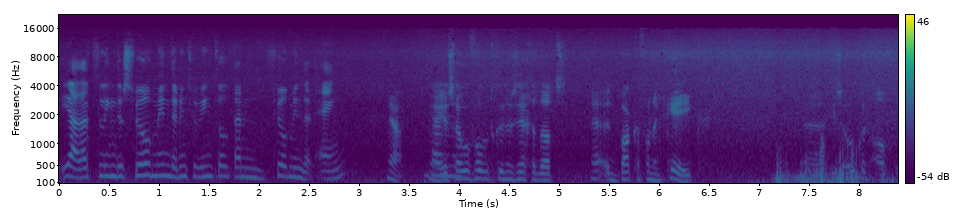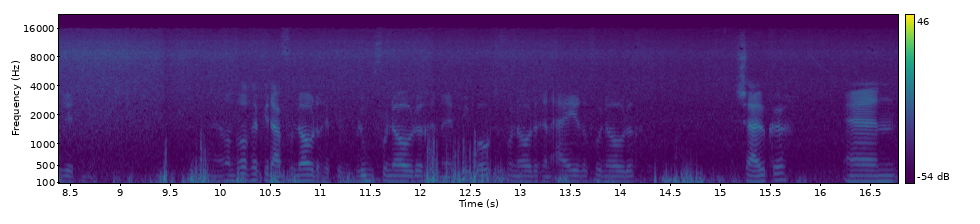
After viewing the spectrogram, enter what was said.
ja, dat klinkt dus veel minder ingewikkeld en veel minder eng. Ja, ja je zou bijvoorbeeld kunnen zeggen dat hè, het bakken van een cake uh, is ook een algoritme. Uh, want wat heb je daarvoor nodig? Heb je een bloem voor nodig en heb boter voor nodig en eieren voor nodig, suiker. En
